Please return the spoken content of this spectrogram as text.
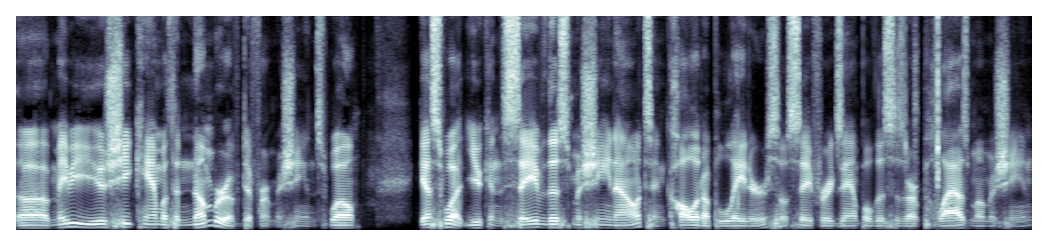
Uh, maybe you use SheetCam with a number of different machines. Well, guess what? You can save this machine out and call it up later. So say for example, this is our plasma machine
